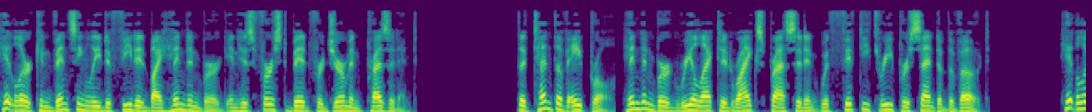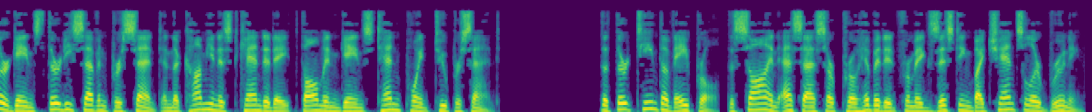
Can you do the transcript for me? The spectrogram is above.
Hitler convincingly defeated by Hindenburg in his first bid for German president. The 10th of April, Hindenburg re-elected Reichspräsident with 53% of the vote. Hitler gains 37% and the communist candidate Thälmann gains 10.2%. The 13th of April, the SA and SS are prohibited from existing by Chancellor Brüning.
